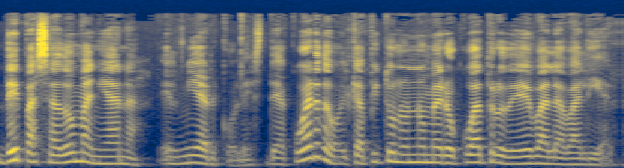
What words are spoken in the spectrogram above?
de pasado mañana, el miércoles, ¿de acuerdo? El capítulo número 4 de Eva Lavalier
